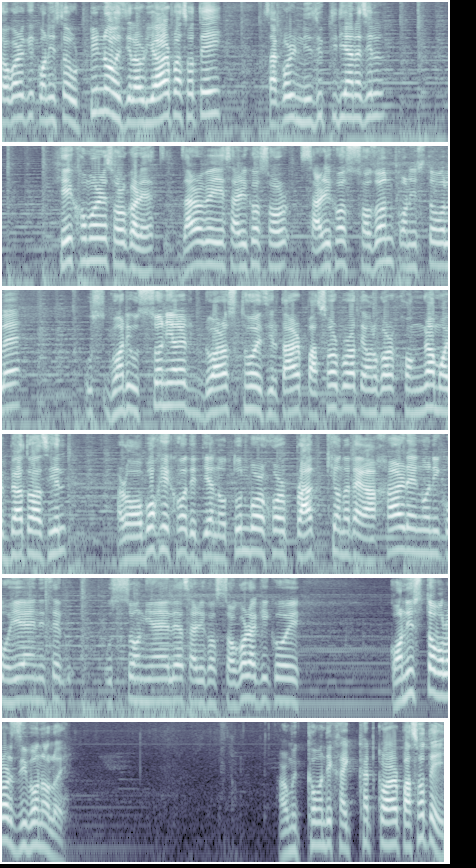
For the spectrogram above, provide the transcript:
ছগৰাকী কনিষ্টবল উত্তীৰ্ণ হৈছিল আৰু ইয়াৰ পাছতেই চাকৰি নিযুক্তি দিয়া নাছিল। সেই সময়ৰে চৰকাৰে যাৰ বাবে এই চাৰিশ চাৰিশ ছজন কনিষ্টবলে গুৱাহাটী উচ্চ ন্যায়ালয়ত দ্বাৰস্থ হৈছিল তাৰ পাছৰ পৰা তেওঁলোকৰ সংগ্ৰাম অব্যাহত আছিল আৰু অৱশেষত এতিয়া নতুন বৰ্ষৰ প্ৰাক্ষণত এক আশাৰ ৰেঙনি কঢ়িয়াই আনিছে উচ্চ ন্যায়ালয়ে চাৰিশ ছগৰাকীকৈ কনিষ্টবলৰ জীৱনলৈ। আৰু মুখ্যমন্ত্ৰীক সাক্ষাৎ কৰাৰ পাছতেই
